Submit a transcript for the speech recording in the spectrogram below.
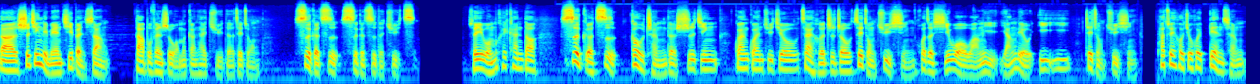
那《诗经》里面基本上大部分是我们刚才举的这种四个字、四个字的句子，所以我们可以看到四个字构成的《诗经》“关关雎鸠，在河之洲”这种句型，或者“昔我往矣，杨柳依依”这种句型，它最后就会变成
